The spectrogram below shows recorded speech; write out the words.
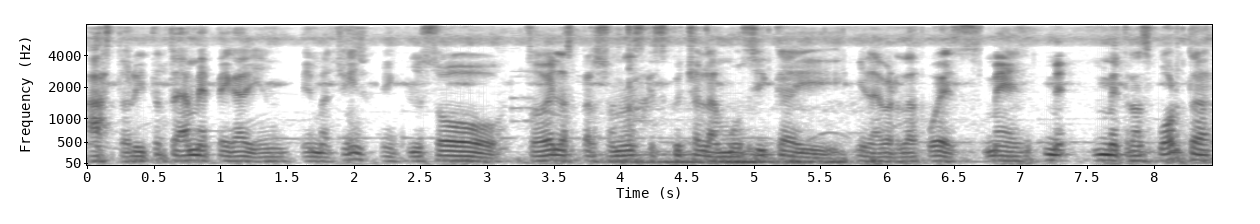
hasta ahorita todavía me pega bien, bien machín. Incluso soy de las personas que escuchan la música y, y la verdad pues me, me, me transporta.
